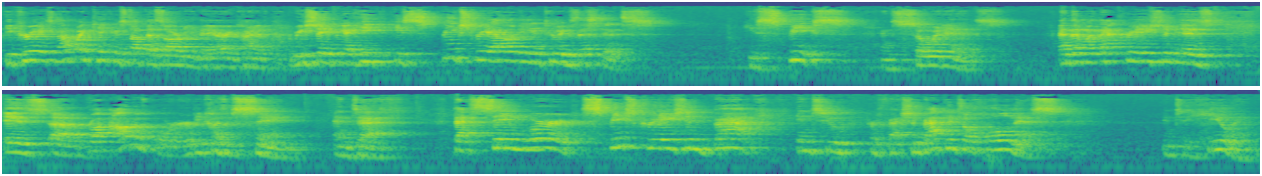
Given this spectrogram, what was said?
He creates not by taking stuff that's already there and kind of reshaping it. He, he speaks reality into existence. He speaks, and so it is. And then when that creation is, is uh, brought out of order because of sin and death, that same word speaks creation back into perfection, back into wholeness, into healing.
